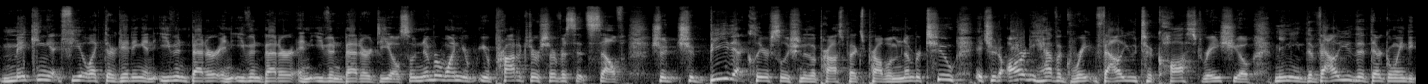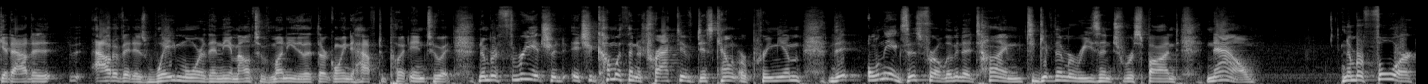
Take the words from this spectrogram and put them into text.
making it feel like they're getting an even better and even better and even better deal. So number one, your, your product or service itself should should be that clear solution to the prospect's problem. Number two, it should already have a great value to cost ratio, meaning the value that they're going to get out of out of it is way more than the amount of money that they're going to have to put into it. Number three, it should it should come with an attractive discount or premium that only exists for a limited time to give them a reason to respond now. Number four,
